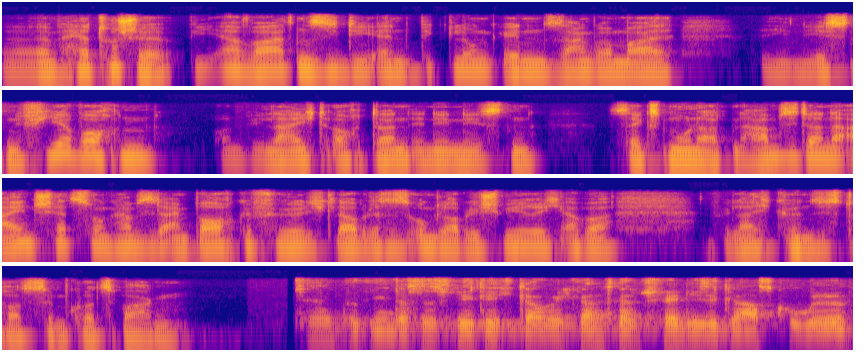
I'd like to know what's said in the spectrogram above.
Äh, Herr Tusche, wie erwarten Sie die Entwicklung in, sagen wir mal, in den nächsten vier Wochen und vielleicht auch dann in den nächsten sechs Monaten? Haben Sie da eine Einschätzung? Haben Sie da ein Bauchgefühl? Ich glaube, das ist unglaublich schwierig, aber vielleicht können Sie es trotzdem kurz wagen. Tja, Bücking, das ist wirklich, glaube ich, ganz, ganz schwer, diese Glaskugel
